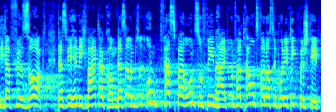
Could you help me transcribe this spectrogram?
die dafür sorgt, dass wir hier nicht weiterkommen, dass unfassbare Unzufriedenheit und Vertrauensverlust in Politik besteht,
